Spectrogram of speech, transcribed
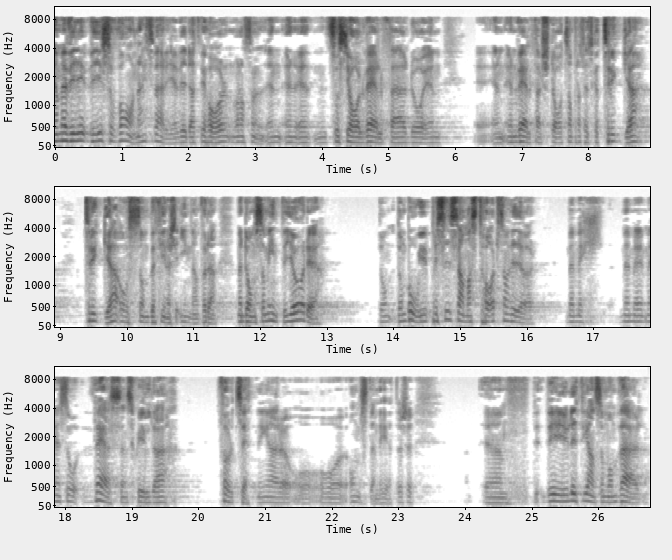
Ja, men vi, vi är så vana i Sverige vid att vi har en, en, en social välfärd och en, en, en välfärdsstat som på något sätt ska trygga, trygga oss som befinner sig innanför den. Men de som inte gör det, de, de bor ju i precis samma stad som vi gör, men med, med, med, med så väsensskilda förutsättningar och, och omständigheter. Så, eh, det, det, är ju lite grann som om världen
